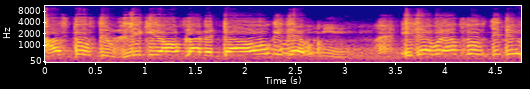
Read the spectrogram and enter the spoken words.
I'm supposed to lick it off like a dog? Is that, is that what I'm supposed to do?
